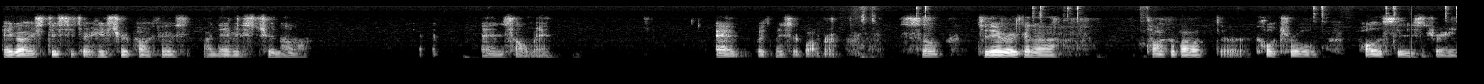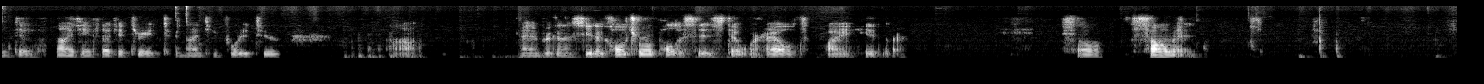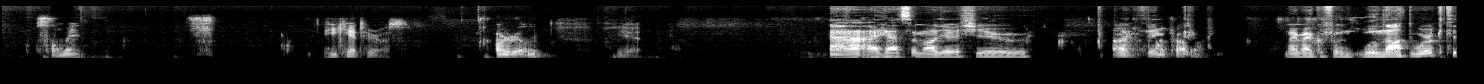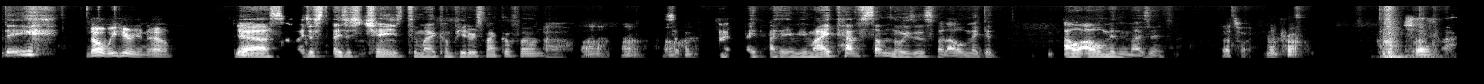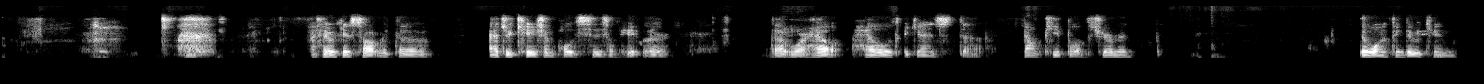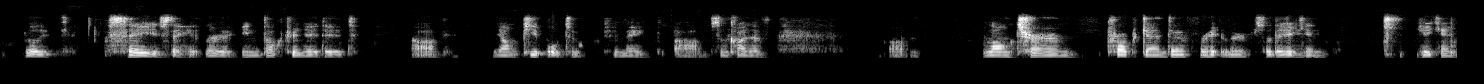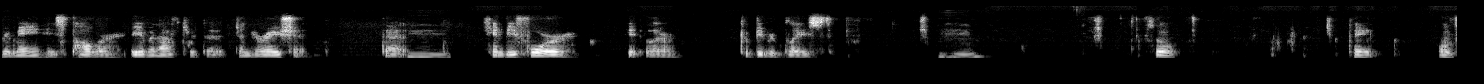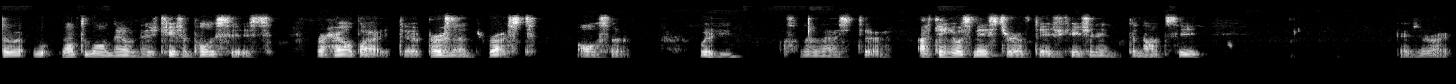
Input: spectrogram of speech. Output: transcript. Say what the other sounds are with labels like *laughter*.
Hey guys, this is our history podcast. My name is Junha and Songman, and with Mr. Barbara. So today we're gonna talk about the cultural policies during the 1933 to 1942, uh, and we're gonna see the cultural policies that were held by Hitler. So Songman, Songman. He can't hear us. Oh really? Yeah. Uh, I had some audio issue. I think no problem. My microphone will not work today. *laughs* No, we hear you now. Yeah. yeah, so I just I just changed to my computer's microphone. Uh, Uh, uh, So- okay. I, I think we might have some noises, but I'll make it. I'll I'll minimize it. that's fine. No problem. So, I think we can start with the education policies of Hitler that Okay. were held held against the young people of German. The one thing that we can really say is that Hitler indoctrinated uh, young people to to make um, some kind of um, long term propaganda for Hitler, so that he Mm. can he can remain his power even after the generation that Mm, came before Hitler could be replaced. mhm. So I think one of the one of the well-known education policies were held by the Bernhard Rust, also with Mhm. also known as the I think he was Minister of the Education in the Nazi. Is that right?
